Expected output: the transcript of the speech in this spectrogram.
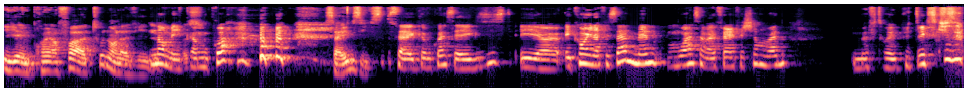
Il y a une première fois à tout dans la vie. non, mais comme quoi, Ça existe. ça, comme quoi ça existe. Et, euh, et quand il a fait ça, même moi, ça m'a fait réfléchir en mode Meuf, t'aurais pu t'excuser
